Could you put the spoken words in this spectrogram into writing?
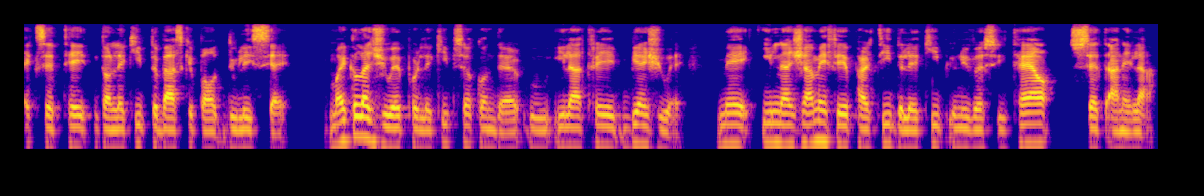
accepté dans l'équipe de basketball du lycée. Michael a joué pour l'équipe secondaire où il a très bien joué, mais il n'a jamais fait partie de l'équipe universitaire cette année-là.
